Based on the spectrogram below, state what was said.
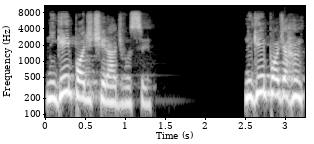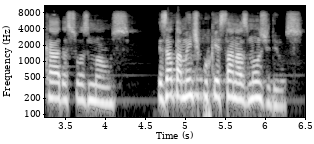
Ninguém pode tirar de você. Ninguém pode arrancar das suas mãos, exatamente porque está nas mãos de Deus.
